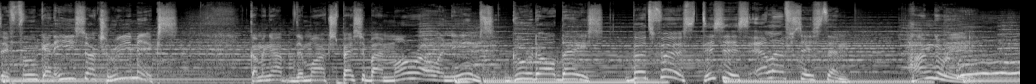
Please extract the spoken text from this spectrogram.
The Funk and Esox remix. Coming up, the Mark Special by Monroe and Neems, Good Old Days. But first, this is LF System, Hungry.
